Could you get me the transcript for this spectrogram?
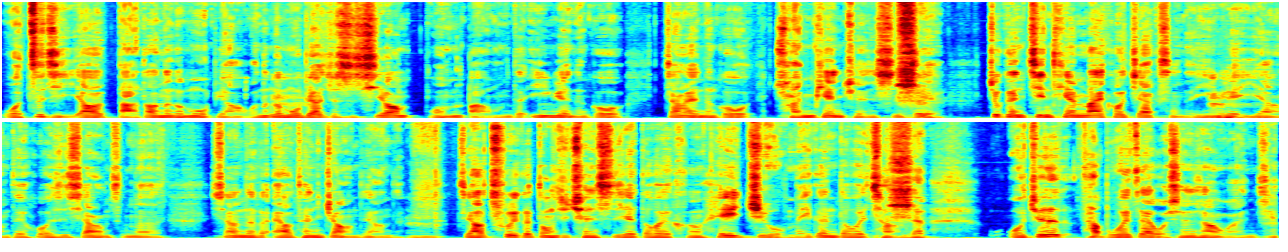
我自己要达到那个目标。我那个目标就是希望我们把我们的音乐能够将来能够传遍全世界，就跟今天 Michael Jackson 的音乐一样，对，或者是像什么像那个 Elton John 这样的，只要出一个东西，全世界都会哼 Hey Jude，每个人都会唱这样。我觉得他不会在我身上完成。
